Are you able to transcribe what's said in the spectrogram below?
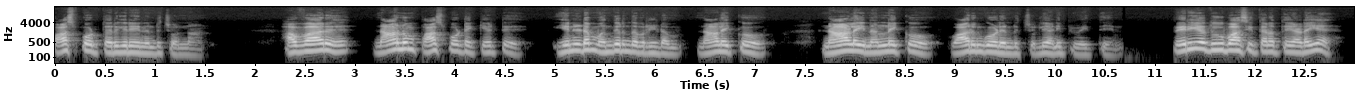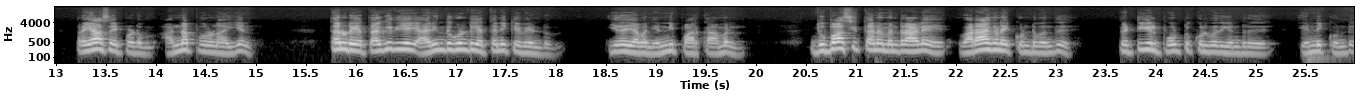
பாஸ்போர்ட் தருகிறேன் என்று சொன்னான். அவ்வாறு நானும் பாஸ்போர்ட்டை கேட்டு என்னிடம் வந்திருந்தவர்களிடம் நாளைக்கோ நாளை நன்னைக்கோ வாருங்கோள் என்று சொல்லி அனுப்பி வைத்தேன். பெரிய தூபாசித்தனத்தை அடைய பிரயாசைப்படும் அன்னபூர்ண ஐயன் தன்னுடைய தகுதியை அறிந்து கொண்டு எத்தனிக்க வேண்டும்? இதை அவன் எண்ணி பார்க்காமல் துபாசித்தனம் என்றாலே வராகனை கொண்டு வந்து பெட்டியில் போட்டுக்கொள்வது என்று எண்ணிக்கொண்டு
